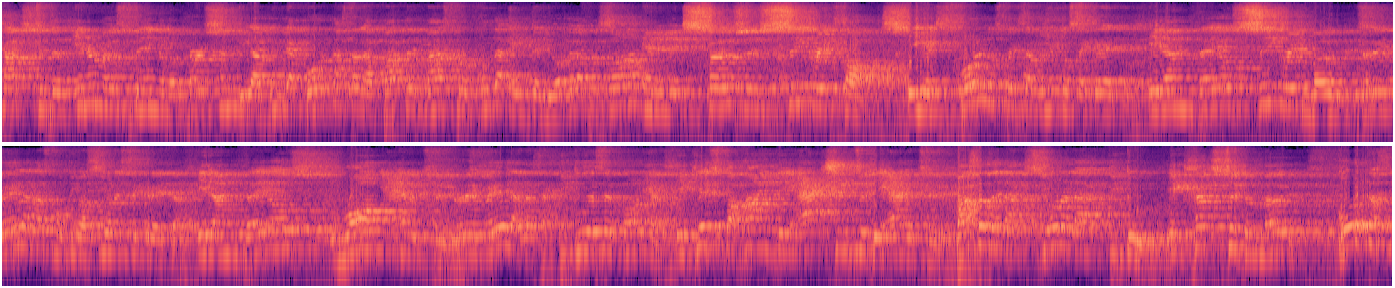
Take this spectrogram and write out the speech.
cuts to the innermost being of a person Y la Biblia corta hasta la parte más profunda e interior de la persona and it exposes secret thoughts. y expone los pensamientos secretos. It unveils secret motives. Revela las motivaciones secretas. It unveils wrong attitudes. Revela las actitudes erróneas. It gets behind the action to the attitude. Pasa de la acción a actitud, exhausts the motive, cortas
